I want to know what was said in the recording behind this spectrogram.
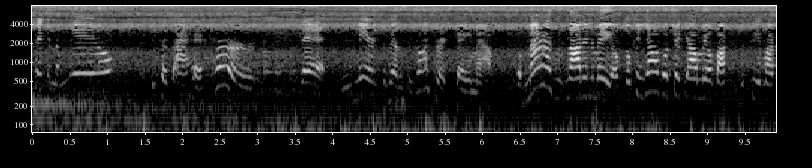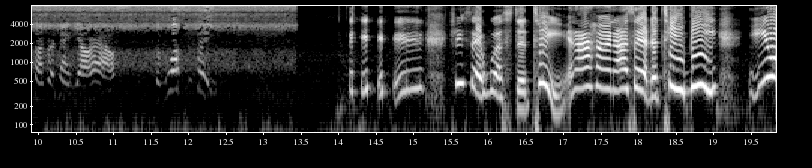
Check in the mail because I had heard that the Married to Med contract came out. But mine's was not in the mail. So can y'all go check y'all mailboxes to see if my contract came to y'all house? Because what's the tea? she said, what's the T? And I, honey, I said, the TB you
